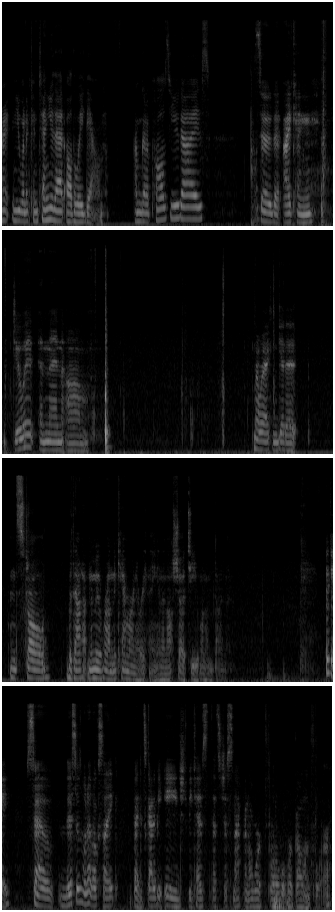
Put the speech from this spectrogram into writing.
Right, and you want to continue that all the way down. I'm going to pause you guys so that I can do it and then um, that way I can get it installed without having to move around the camera and everything and then I'll show it to you when I'm done. Okay, so this is what it looks like but it's got to be aged because that's just not going to work for what we're going for.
